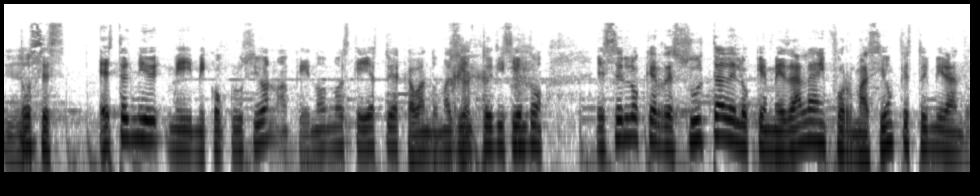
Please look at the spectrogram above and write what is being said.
Entonces, esta es mi, mi, mi conclusión, aunque no, no es que ya estoy acabando, más bien estoy diciendo, eso es lo que resulta de lo que me da la información que estoy mirando.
